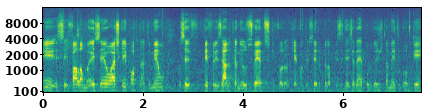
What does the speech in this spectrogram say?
e se fala, isso eu acho que é importante mesmo você ter frisado também os vetos que foram que aconteceram pela presidência da República justamente porque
